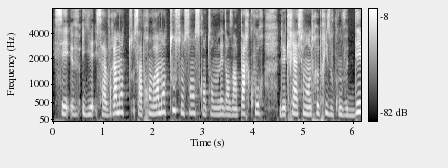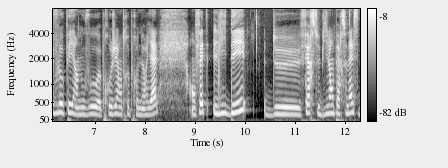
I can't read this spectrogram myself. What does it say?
C'est, ça, vraiment, ça prend vraiment tout son sens quand on est dans un parcours de création d'entreprise ou qu'on veut développer un nouveau projet entrepreneurial. En fait, l'idée, de faire ce bilan personnel, c'est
